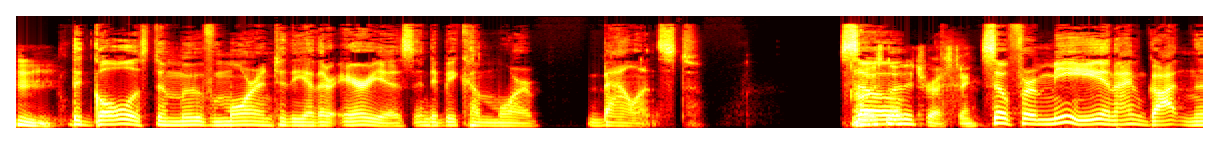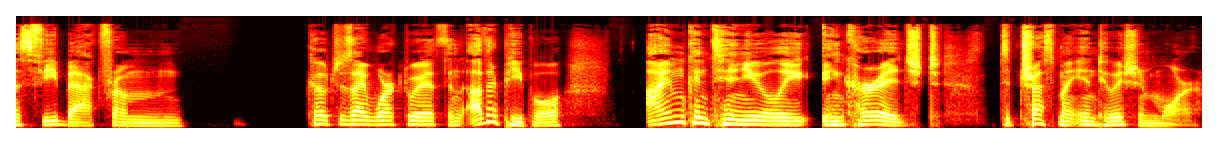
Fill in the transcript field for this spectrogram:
Hmm. The goal is to move more into the other areas and to become more balanced. oh, isn't So that interesting? so for me, and I've gotten this feedback from coaches I worked with and other people, I'm continually encouraged to trust my intuition more.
